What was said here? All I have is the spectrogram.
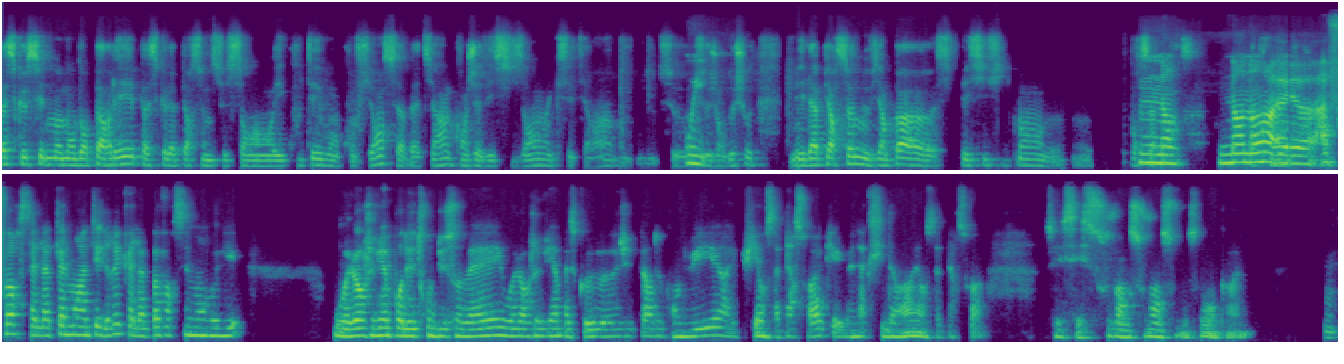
parce que c'est le moment d'en parler, parce que la personne se sent écoutée ou en confiance, ah bah tiens, quand j'avais 6 ans, etc. Ce, genre de choses. Mais la personne ne vient pas spécifiquement pour ça. Non, non, non, à force, elle l'a tellement intégré qu'elle l'a pas forcément relié. Ou alors je viens pour des troubles du sommeil, ou alors je viens parce que j'ai peur de conduire, et puis on s'aperçoit qu'il y a eu un accident, et on s'aperçoit. C'est souvent, souvent, souvent, souvent quand même.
